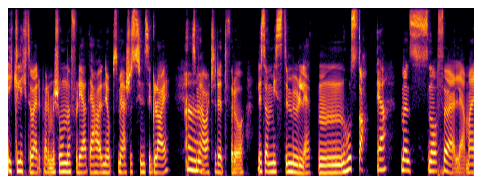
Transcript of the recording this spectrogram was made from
ikke likte å være i permisjon, men fordi at jeg har en jobb som jeg er så sinnssykt glad i. Som jeg har vært så redd for å liksom miste muligheten hos, da. Ja. Mens nå føler jeg meg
